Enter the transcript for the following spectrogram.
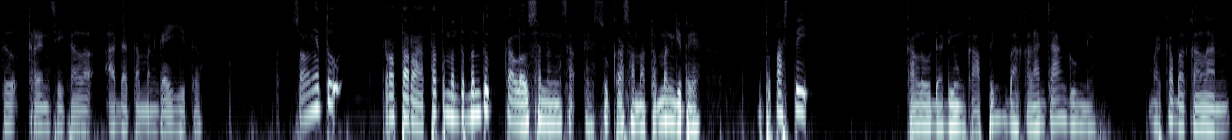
itu keren sih kalau ada teman kayak gitu. Soalnya tuh rata-rata teman-teman tuh kalau seneng eh, suka sama teman gitu ya itu pasti kalau udah diungkapin bakalan canggung nih. Mereka bakalan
